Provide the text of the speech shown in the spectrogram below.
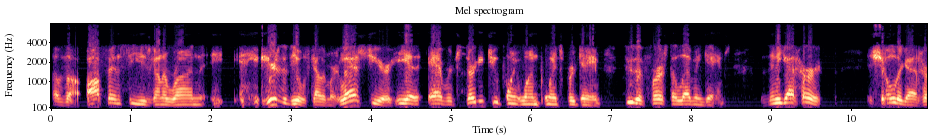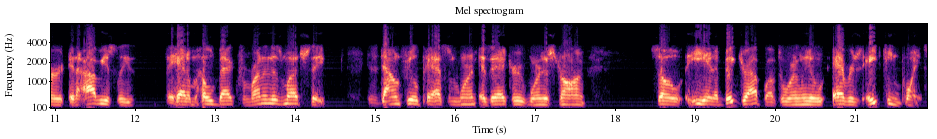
of the offense he's going to run. Here's the deal with Kyler Murray. Last year, he had averaged 32.1 points per game through the first 11 games. But then he got hurt. His shoulder got hurt, and obviously they had him held back from running as much. They his downfield passes weren't as accurate, weren't as strong. So he had a big drop off to where he only averaged 18 points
